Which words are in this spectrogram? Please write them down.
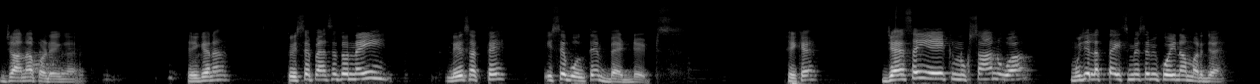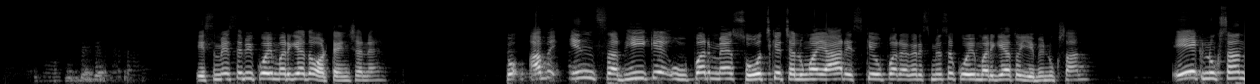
जाना पड़ेगा। ठीक है ना? तो इससे पैसे तो नहीं ले सकते। इसे बोलते हैं बेड डेट्स ठीक है? जैसे ही एक नुकसान हुआ, मुझे लगता है इसमें से भी कोई ना मर जाए। इसमें से भी कोई मर गया तो और टेंशन है। तो अब इन सभी के ऊपर मैं सोच के चलूँगा, यार, इसके ऊपर अगर इसमें से कोई मर गया तो ये भी नुकसान। एक नुकसान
